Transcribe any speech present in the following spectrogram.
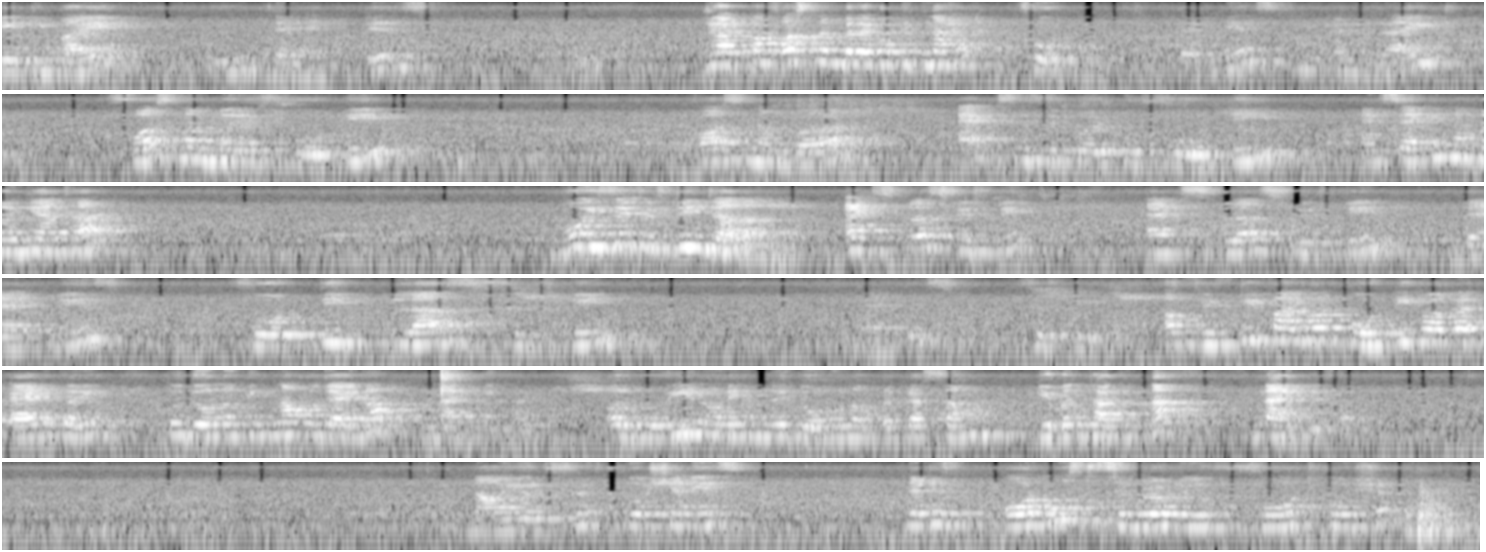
eighty by two that is जो आपका first number है वो कितना है? Four that means you can write first number is forty first number x is equal to 40 and second number क्या था? वो इसे 15 ज़्यादा है। X plus fifteen x plus fifteen that means 40 plus fifteen that is 50 अब 55 और 40 को अगर ऐड करें तो दोनों कितना हो जाएगा? 95 और वही इन्होंने हमने दोनों नंबर का सम गिवन था कितना? 95 now your fifth question is that is almost similar to your fourth question,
